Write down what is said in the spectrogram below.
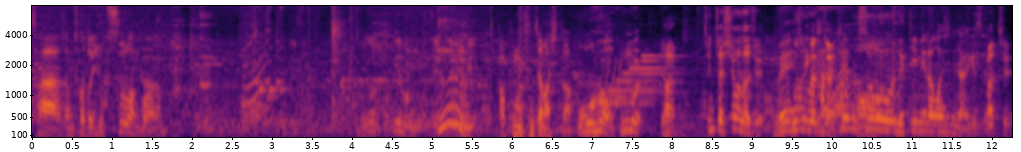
자, 그럼 저도 육수 한번. 이건 어떻게 먹는 거지? 음. 네, 아 국물 진짜 맛있다. 오, 형, 국물. 야, 진짜 시원하지? 왜 무슨 형이 맛인지 닭칼국수 어. 느낌이라고 하시는지 알겠어요. 맞지?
